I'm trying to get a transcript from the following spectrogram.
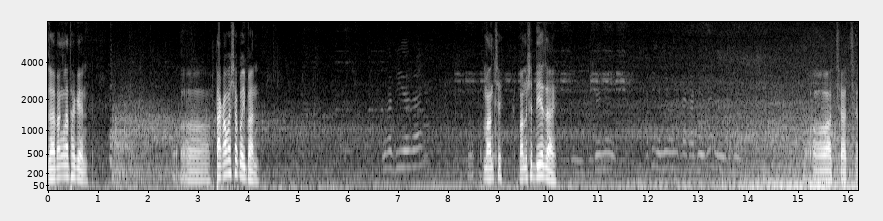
জয় বাংলা থাকেন টাকা পয়সা কই পান ওরা দিয়ে যায় মানছে মানুষে দিয়ে যায়। ও আচ্ছা আচ্ছা।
